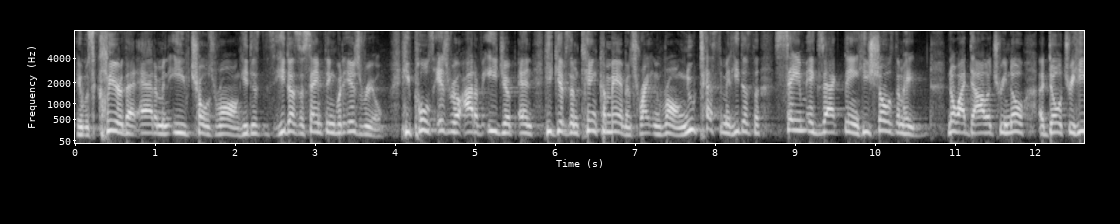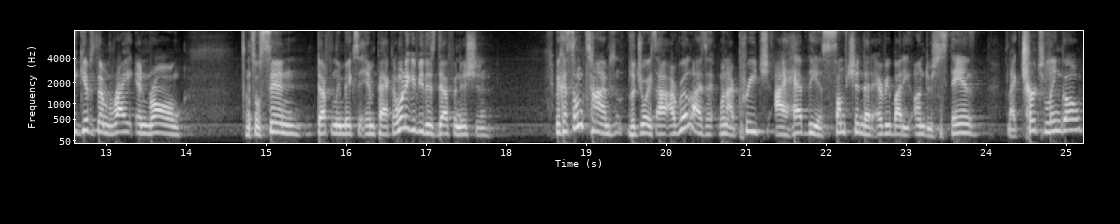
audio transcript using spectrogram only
it was clear that Adam and Eve chose wrong. He does, he does the same thing with Israel. He pulls Israel out of Egypt and he gives them 10 commandments, right and wrong. New Testament, he does the same exact thing. He shows them, hey, no idolatry, no adultery. He gives them right and wrong. And so sin definitely makes an impact. I want to give you this definition because sometimes, LaJoyce, I, I realize that when I preach, I have the assumption that everybody understands like church lingo.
